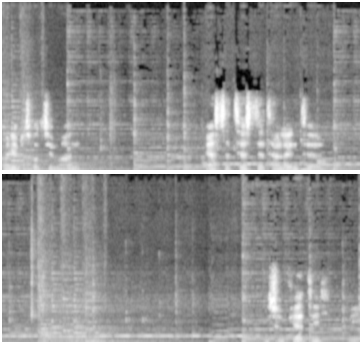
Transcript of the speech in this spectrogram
Wir nehmen es trotzdem an. Erster Test der Talente. Ist schon fertig? Wie?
